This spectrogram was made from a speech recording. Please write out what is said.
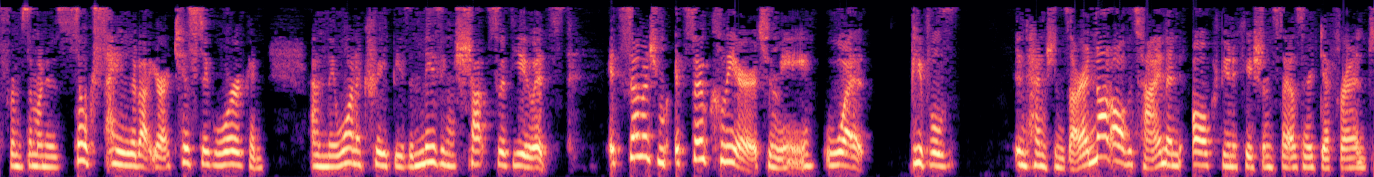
from someone who's so excited about your artistic work and and they want to create these amazing shots with you. It's it's so much it's so clear to me what people's intentions are and not all the time and all communication styles are different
